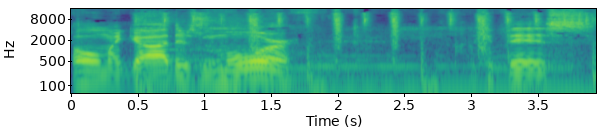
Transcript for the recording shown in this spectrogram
Oh my God, there's more. Look at this.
